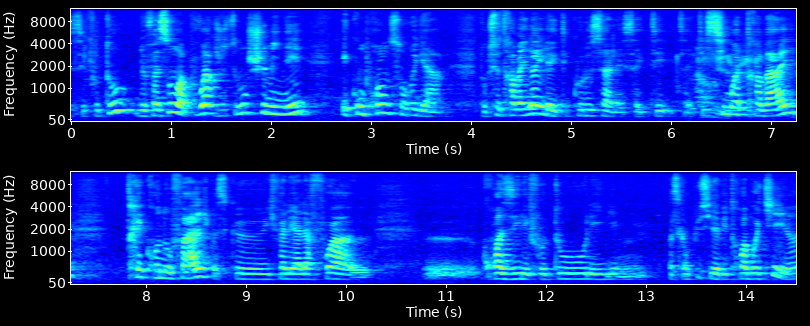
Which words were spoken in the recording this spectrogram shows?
ces photos de façon à pouvoir justement cheminer et comprendre son regard. Donc ce travail-là, il a été colossal. Ça a été, ça a été Ah six mois de travail, très chronophage, parce qu'il fallait à la fois euh, euh, croiser les photos, les, les- parce qu'en plus il avait trois boîtiers, hein,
